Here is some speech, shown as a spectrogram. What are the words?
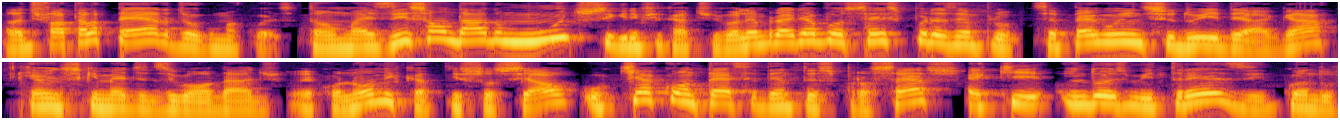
ela de fato ela perde alguma coisa. Então, mas isso é um dado muito significativo. Eu lembraria a vocês, por exemplo, você pega o índice do IDH, que é o índice que mede desigualdade econômica e social. O que acontece dentro desse processo é que em 2013, quando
